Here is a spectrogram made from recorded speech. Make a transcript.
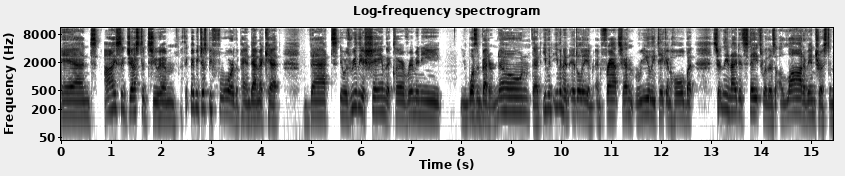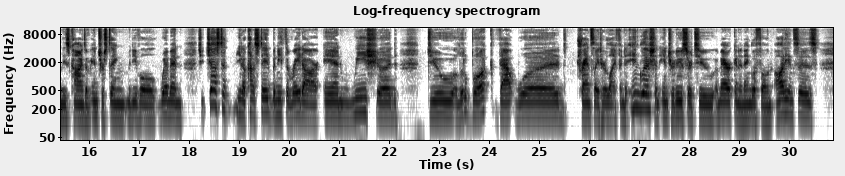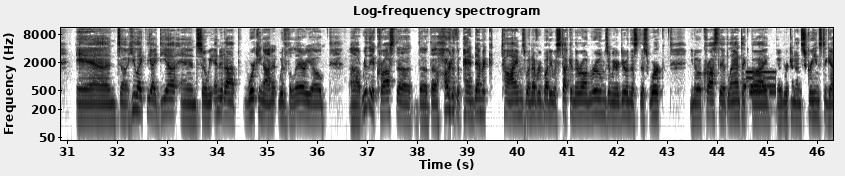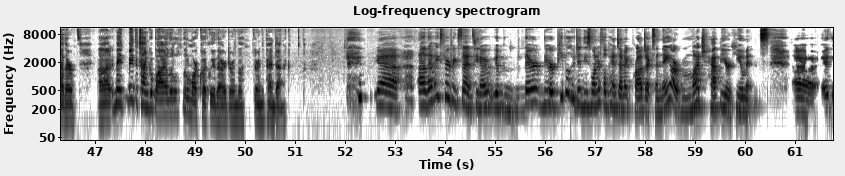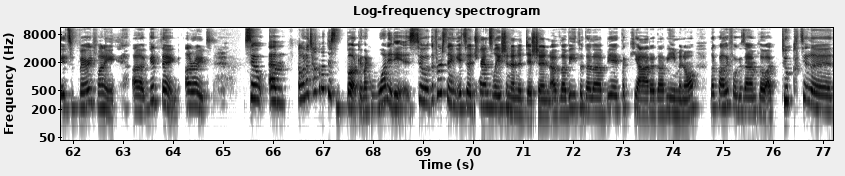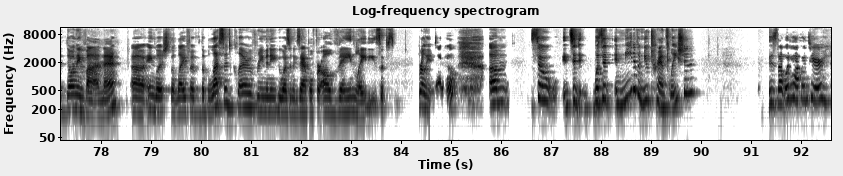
And I suggested to him, I think maybe just before the pandemic hit, that it was really a shame that Clare Rimini wasn't better known, that even even in Italy and, and, France, she hadn't really taken hold, but certainly the United States, where there's a lot of interest in these kinds of interesting medieval women, she just had, you know, kind of stayed beneath the radar. And we should do a little book that would translate her life into English and introduce her to American and Anglophone audiences. And uh, he liked the idea. And so we ended up working on it with Valerio. Uh, really across the, the, the heart of the pandemic times when everybody was stuck in their own rooms and we were doing this this work, you know, across the Atlantic by, by working on screens together. Uh, it made made the time go by a little little more quickly there during the during the pandemic. Yeah, uh, that makes perfect sense. You know, there there are people who did these wonderful pandemic projects, and they are much happier humans. Uh, it, it's very funny. Uh, good thing. All right. So, um, I want to talk about this book and like what it is. So, the first thing, it's a translation and edition of La vita della Beata Chiara da Rimini, la quale for example, a tutte le donne vane uh, English, The Life of the Blessed Clare of Rimini, who was an example for all vain ladies. It's brilliant title. Um, so, it, was it in need of a new translation? Is that what happened here?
